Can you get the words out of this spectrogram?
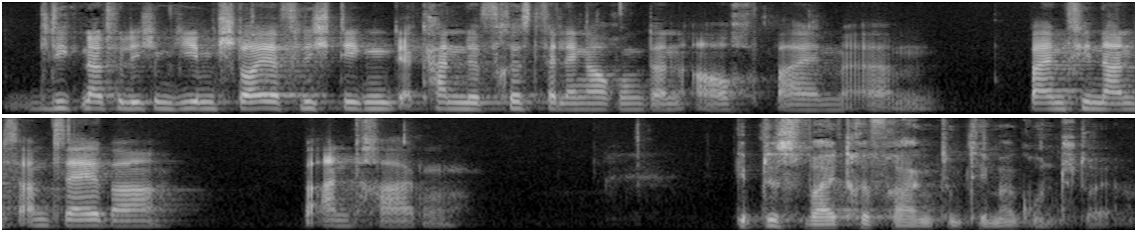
liegt natürlich in jedem Steuerpflichtigen, der kann eine Fristverlängerung dann auch beim, ähm, beim Finanzamt selber beantragen. Gibt es weitere Fragen zum Thema Grundsteuer?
